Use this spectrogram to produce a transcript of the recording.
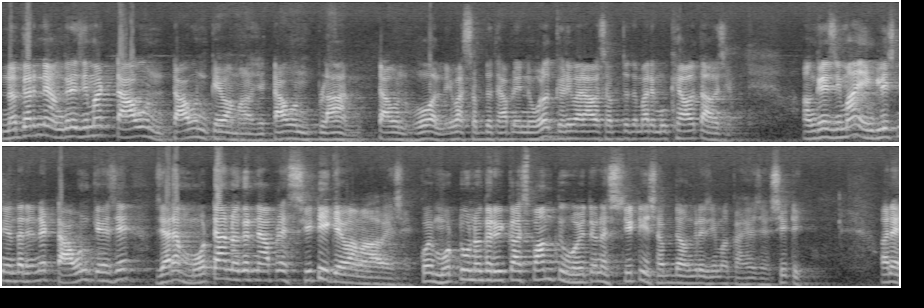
નગરને અંગ્રેજીમાં ટાઉન ટાઉન કહેવામાં આવે છે. ટાઉન પ્લાન, ટાઉન હોલ એવા શબ્દથી આપણે એને ઓળખ ઘણીવાર આવા શબ્દ તમારે મુખ્ય આવતા હોય છે. અંગ્રેજીમાં ઇંગ્લિશની અંદર એને ટાઉન કહે છે. જ્યારે મોટા નગરને આપણે સિટી કહેવામાં આવે છે. કોઈ મોટું નગર વિકાસ પામતું હોય તો એને સિટી શબ્દ અંગ્રેજીમાં કહે છે, સિટી. અને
